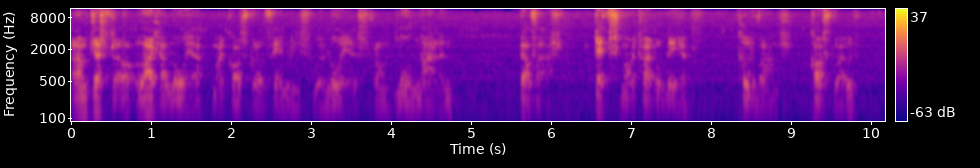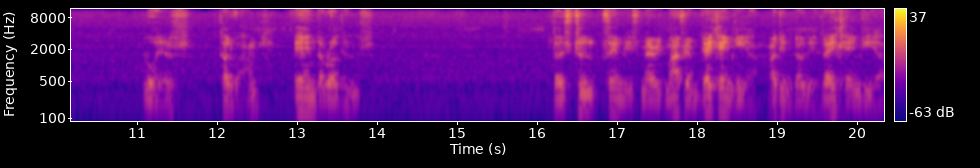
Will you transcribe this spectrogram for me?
I'm just a, like a lawyer. My Cosgrove families were lawyers from Northern Ireland, Belfast. That's my title there, coat of arms, Cosgrove, lawyers, coat of arms, and the Rogans. Those two families married my family. They came here. I didn't go there. They came here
